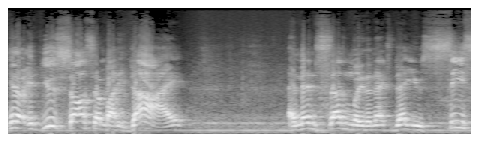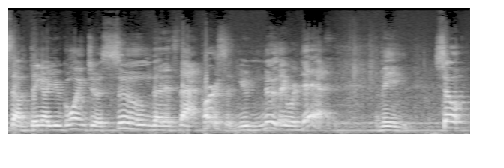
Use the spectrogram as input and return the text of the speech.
you know, if you saw somebody die, and then suddenly the next day you see something, are you going to assume that it's that person? You knew they were dead. I mean, so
